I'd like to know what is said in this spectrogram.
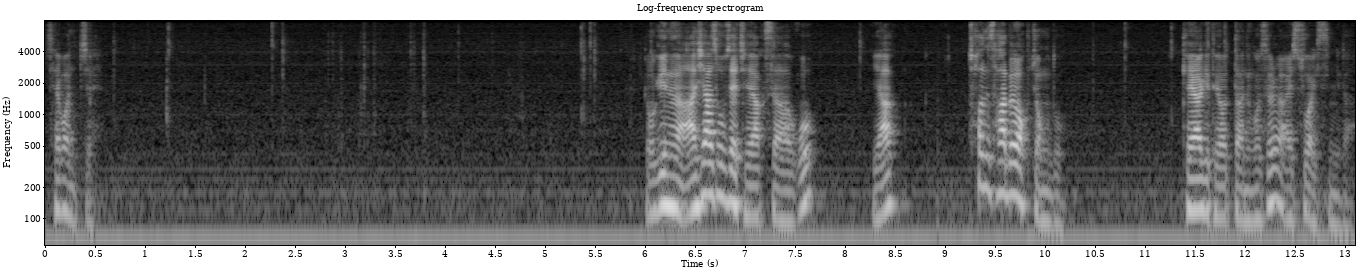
세 번째. 여기는 아시아 소재 제약사하고 약 1,400억 정도 계약이 되었다는 것을 알 수가 있습니다.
